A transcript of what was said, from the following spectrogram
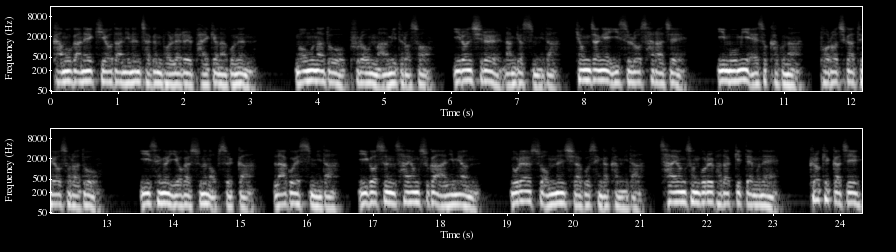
감옥 안에 기어다니는 작은 벌레를 발견하고는 너무나도 부러운 마음이 들어서 이런 시를 남겼습니다. 경장의 이슬로 사라질 이 몸이 애석하구나. 버러지가 되어서라도 이 생을 이어갈 수는 없을까? 라고 했습니다. 이것은 사형수가 아니면 노래할 수 없는 시라고 생각합니다. 사형 선고를 받았기 때문에 그렇게까지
